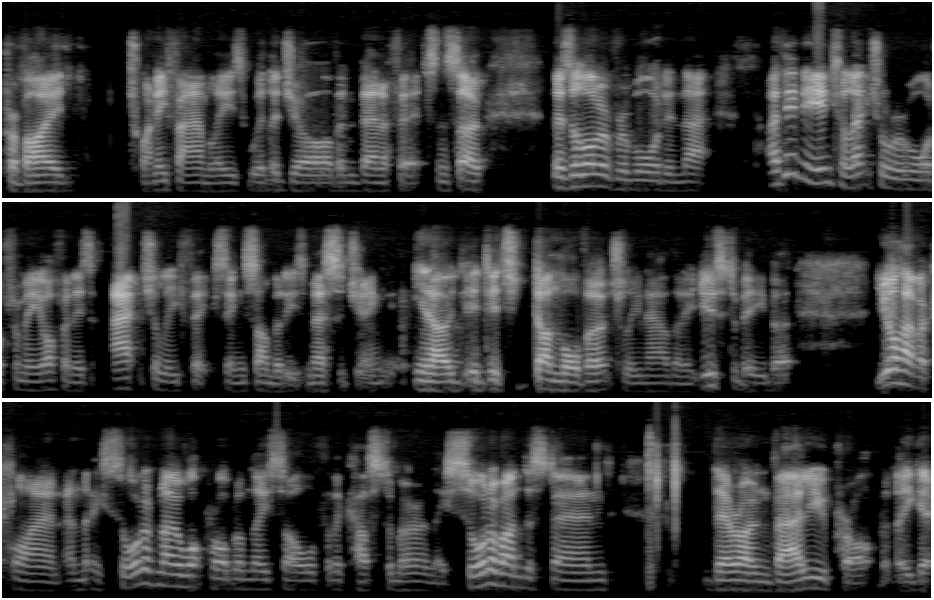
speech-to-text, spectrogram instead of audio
provide 20 families with a job and benefits. And so there's a lot of reward in that. I think the intellectual reward for me often is actually fixing somebody's messaging. You know it, it's done more virtually now than it used to be but you'll have a client and they sort of know what problem they solve for the customer and they sort of understand their own value prop, but they get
